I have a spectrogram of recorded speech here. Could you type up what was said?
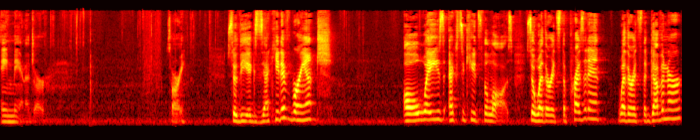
a manager. Sorry. So the executive branch always executes the laws. So whether it's the president, whether it's the governor,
